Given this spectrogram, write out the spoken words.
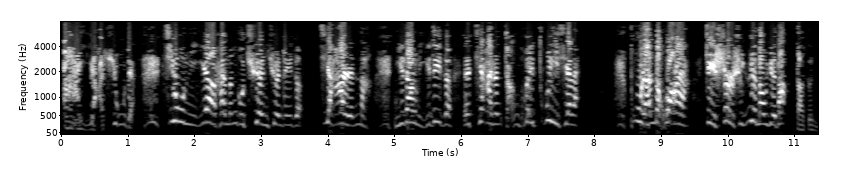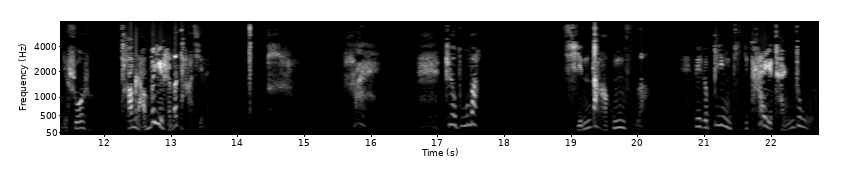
哎呀，兄弟，就你呀，还能够劝劝这个家人呐？你让你这个家人赶快退下来。不然的话呀，这事儿是越闹越大。大哥，你说说，他们俩为什么打起来？嗨，这不嘛，秦大公子啊，那个病体太沉重了。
